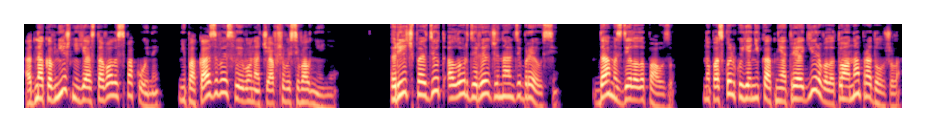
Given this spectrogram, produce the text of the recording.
Однако внешне я оставалась спокойной, не показывая своего начавшегося волнения. Речь пойдет о лорде Реджинальде Бреусе. Дама сделала паузу. Но поскольку я никак не отреагировала, то она продолжила.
